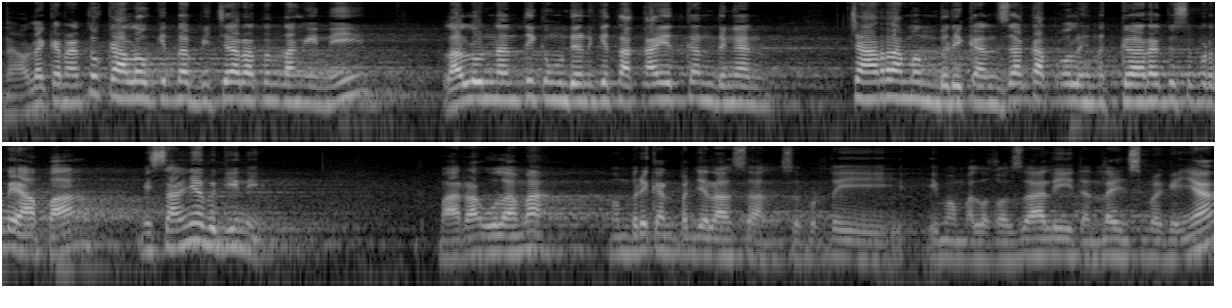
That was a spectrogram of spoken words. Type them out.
Nah, oleh karena itu kalau kita bicara tentang ini, lalu nanti kemudian kita kaitkan dengan cara memberikan zakat oleh negara itu seperti apa? Misalnya begini. Para ulama memberikan penjelasan seperti Imam Al-Ghazali dan lain sebagainya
